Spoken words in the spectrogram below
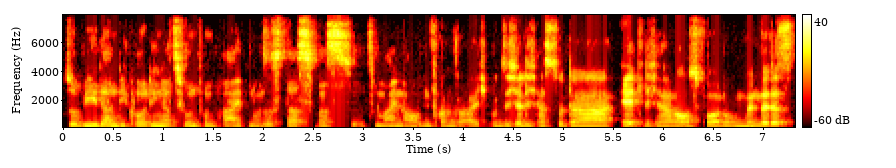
sowie dann die Koordination von Breiten. Und das ist das, was äh, zu meinen Augen Umfangreich. Und sicherlich hast du da etliche Herausforderungen. Wenn wir das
